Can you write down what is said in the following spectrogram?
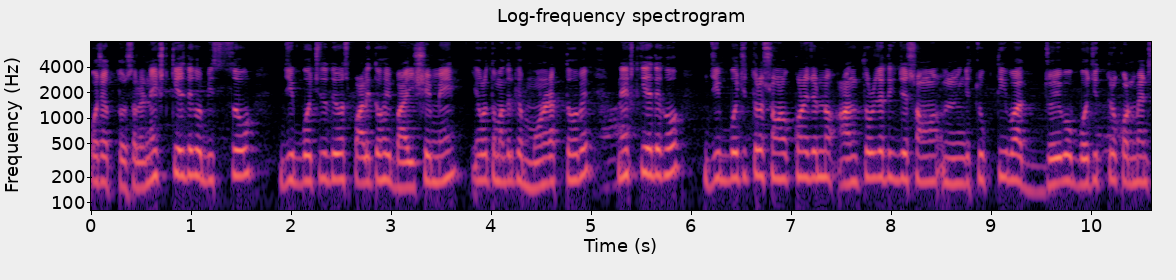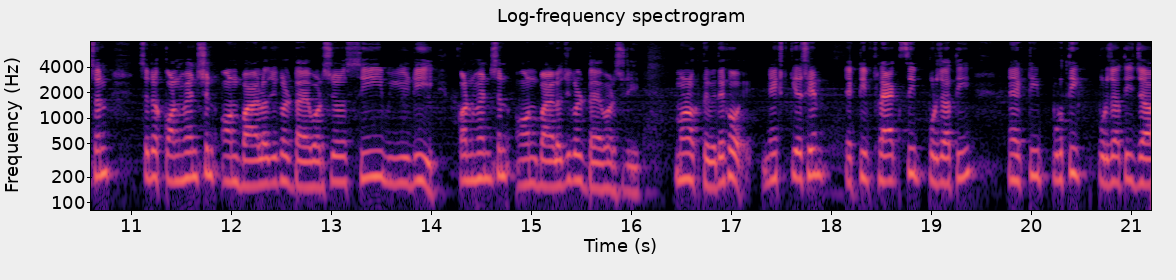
পঁচাত্তর সালে। নেক্সট কি দেখো, বিশ্ব জীববৈচিত্র্য দিবস পালিত হয় বাইশে মে। এগুলো তোমাদেরকে মনে রাখতে হবে। নেক্সট কি আছে দেখো জীববৈচিত্র্য সংরক্ষণের জন্য আন্তর্জাতিক যে চুক্তি বা জৈব বৈচিত্র্য কনভেনশন সেটা convention on biological diversity CBD convention on biological diversity মনে রাখতে হবে। দেখো নেক্সট কি আছে একটি ফ্ল্যাগশিপ প্রজাতি একটি প্রতীক প্রজাতি যা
